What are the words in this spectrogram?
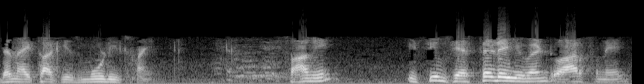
Then I thought his mood is fine. Swami, it seems yesterday you went to orphanage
